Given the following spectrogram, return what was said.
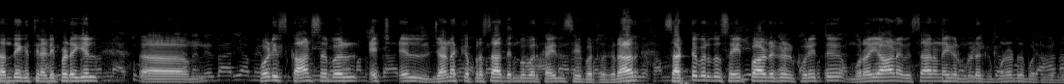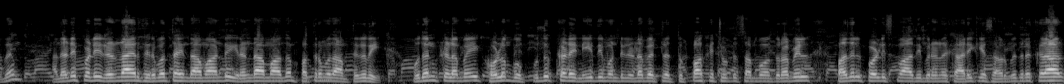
சந்தேகத்தின் அடிப்படையில் police constable H L Janaka Prasad என்பவர் கைது செய்யப்பட்டிருக்கிறார். சட்டவிரோத செயற்பாடுகள் குறித்து முறையான விசாரணைகள் முன்னெடுக்கப்பட்டிருக்கிறது. அந்த அடிப்படையில் இரண்டாயிரத்தி இருபத்தி ஐந்தாம் ஆண்டு இரண்டாம் மாதம் பத்தொன்பதாம் தேதி புதன்கிழமை கொழும்பு புதுக்கடை நீதிமன்றில் இடம்பெற்ற துப்பாக்கிச் துப்பாக்கிச்சூட்டு சம்பவம் தொடர்பில் பதில் போலீஸ் மா அதிபர் எனக்கு அறிக்கை சமர்ப்பித்திருக்கிறார்.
